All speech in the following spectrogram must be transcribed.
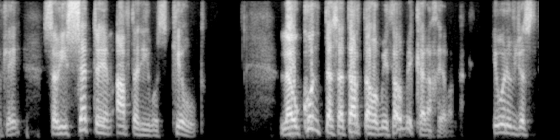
Okay. So he said to him after he was killed, لو كنت سترته بثوبك كان خيرا لك. He would have just,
